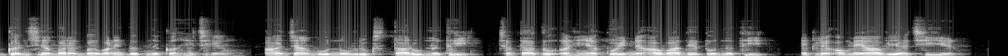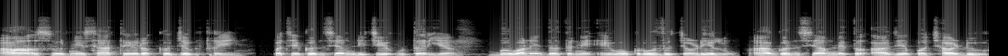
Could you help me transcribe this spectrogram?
ઘનશ્યામ મહારાજ ભવાની દત્તને કહે છે, આ જાંબુનું વૃક્ષ તારું નથી. છતાં તું અહીંયા કોઈને આવવા દેતો નથી. એટલે અમે આવ્યા છીએ. આ અસુરની સાથે રકજગ થઈ. પછી ઘનશ્યામ નીચે ઉતર્યા. ભવાની દત્તને એવો ક્રોધ ચડેલો. આ ઘનશ્યામને તો આજે પછાડું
